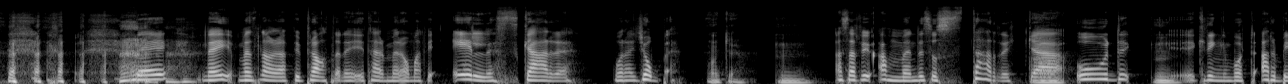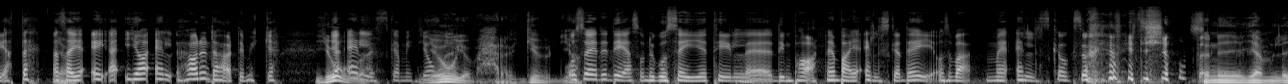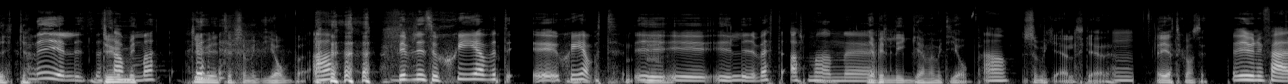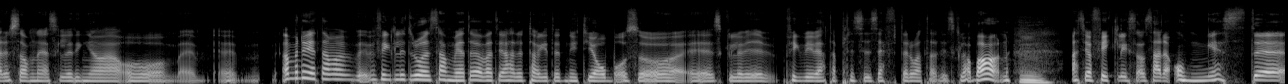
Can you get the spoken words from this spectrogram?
nej, nej, men snarare att vi pratade i termer om att vi älskar våra jobb. Okej. Mm. Alltså att vi använder så starka Ja. ord Mm. eh, kring vårt arbete. Alltså Ja. jag, jag, jag, har du inte hört det mycket? Jo. Jag älskar mitt jobb. Jo, jo, herregud. Ja. Och så är det det som du går och säger till eh, din partner, bara jag älskar dig. Och så bara, men jag älskar också mitt jobb. Så ni är jämlika. Ni är lite Du är mitt- samma. Du är typ som mitt jobb. Ja, det blir så skevt, eh, skevt i, Mm. i, i livet att man... Eh, Jag vill ligga med mitt jobb. ja, Så mycket älskar jag det. mm. Det är jättekonstigt. Det är ungefär som när jag skulle ringa och... Eh, eh, ja men du vet när man fick lite dåligt samvete över att jag hade tagit ett nytt jobb och så eh, skulle vi, fick vi veta precis efteråt att vi skulle ha barn. Mm. Att jag fick liksom så här ångest, eh,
